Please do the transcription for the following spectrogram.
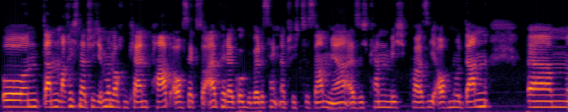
und dann mache ich natürlich immer noch einen kleinen Part auch Sexualpädagogik, weil das hängt natürlich zusammen, ja. Also ich kann mich quasi auch nur dann ähm,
